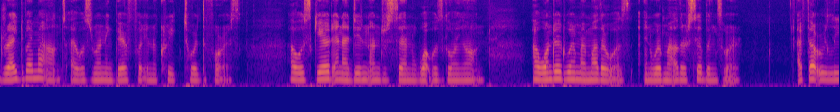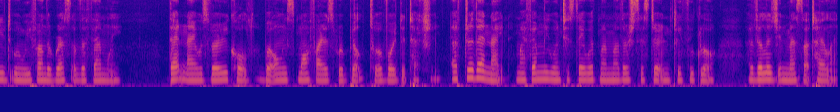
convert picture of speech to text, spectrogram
Dragged by my aunt, I was running barefoot in a creek toward the forest. I was scared and I didn't understand what was going on. I wondered where my mother was and where my other siblings were. I felt relieved when we found the rest of the family. That night was very cold, but only small fires were built to avoid detection. After that night, my family went to stay with my mother's sister in Klithuglo, a village in Mesa, Thailand,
